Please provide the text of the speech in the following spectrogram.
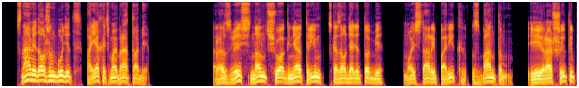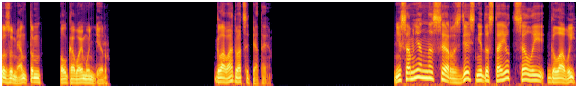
— «с нами должен будет поехать мой брат Тоби». «Развесь на ночь огня Трим», — сказал дядя Тобби. «Мой старый парик с бантом и расшитый позументом полковой мундир». Глава 25. Несомненно, сэр, здесь недостает целой главы.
